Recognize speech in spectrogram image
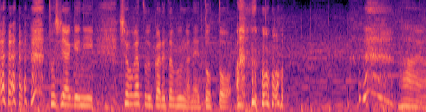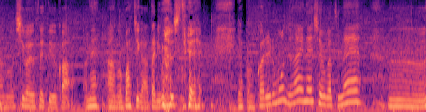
年明けに正月浮かれた分がねどっとはい、あのしわ寄せというかねあのバチが当たりましてやっぱ浮かれるもんじゃないね正月ね。うん。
